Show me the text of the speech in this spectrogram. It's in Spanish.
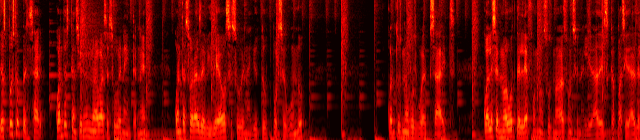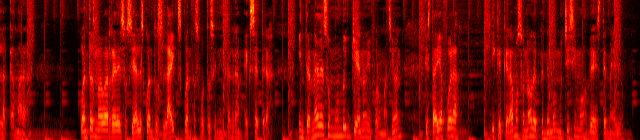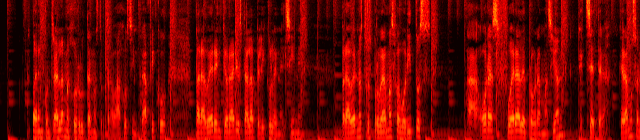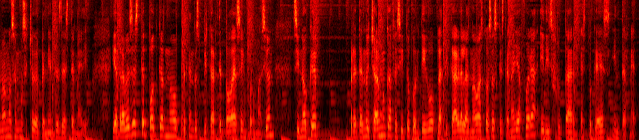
¿Te has puesto a pensar cuántas canciones nuevas se suben a internet? ¿Cuántas horas de video se suben a YouTube por segundo? ¿Cuántos nuevos websites? ¿Cuál es el nuevo teléfono, sus nuevas funcionalidades, capacidades de la cámara? ¿Cuántas nuevas redes sociales? ¿Cuántos likes? ¿Cuántas fotos en Instagram? Etcétera. Internet es un mundo lleno de información que está allá afuera y que queramos o no dependemos muchísimo de este medio para encontrar la mejor ruta a nuestro trabajo sin tráfico, para ver en qué horario está la película en el cine, para ver nuestros programas favoritos a horas fuera de programación, etc. Queramos o no, nos hemos hecho dependientes de este medio. Y a través de este podcast no pretendo explicarte toda esa información, sino que pretendo echarme un cafecito contigo, platicar de las nuevas cosas que están allá afuera y disfrutar esto que es Internet.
